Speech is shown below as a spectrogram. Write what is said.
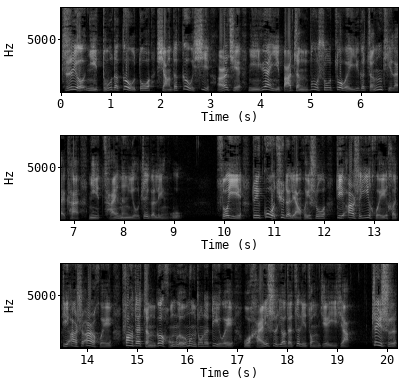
只有你读得够多，想得够细，而且你愿意把整部书作为一个整体来看，你才能有这个领悟。所以，对过去的两回书第二十一回和第二十二回放在整个《红楼梦》中的地位，我还是要在这里总结一下。这是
